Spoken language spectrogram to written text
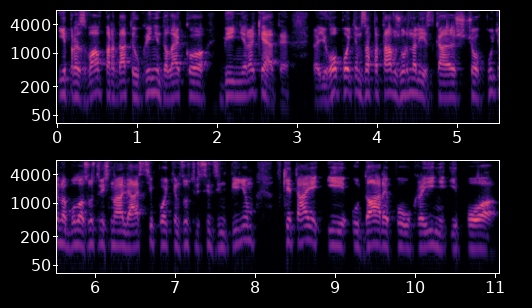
І призвав передати Україні далекобійні ракети. Е, Його потім запитав журналіст. каже, що в Путіна була зустріч на Алясці, потім зустріч з Цзіньпінем в Китаї, і удари по Україні і по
